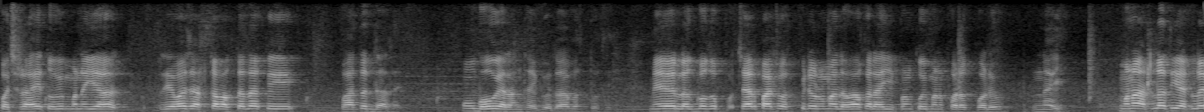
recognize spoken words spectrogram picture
પછડાય તો બી મને અહીંયા રહેવા ઝટકા વાગતા હતા કે વાત જ ના થાય. હું બહુ હેરાન થઈ ગયો હતો આ વસ્તુથી. મેં લગભગ ચાર પાંચ હોસ્પિટલોમાં દવા કરાવી પણ કોઈ મને ફરક પડ્યો નહીં. મને આટલાથી આટલે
